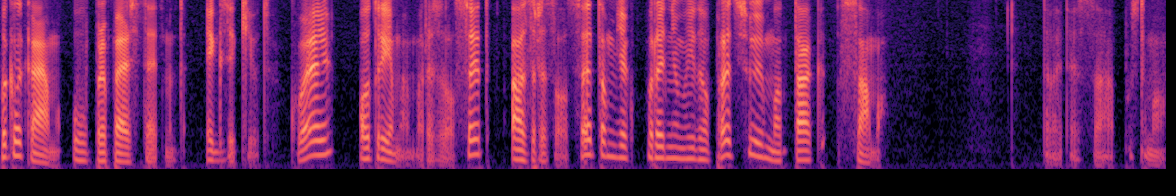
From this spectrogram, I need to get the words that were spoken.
викликаємо у prepare statement execute query, отримаємо result set, а з result set, як в попередньому відео, працюємо так само. Давайте запустимо.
